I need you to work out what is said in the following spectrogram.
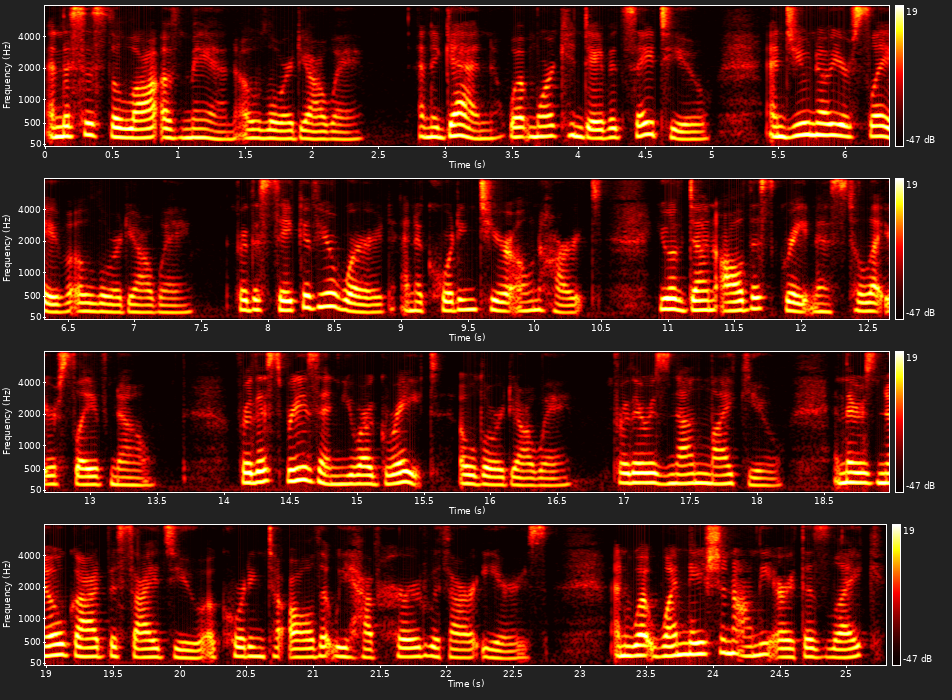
And this is the law of man, O Lord Yahweh. And again, what more can David say to you? And you know your slave, O Lord Yahweh. For the sake of your word, and according to your own heart, you have done all this greatness to let your slave know. For this reason you are great, O Lord Yahweh, for there is none like you, and there is no God besides you, according to all that we have heard with our ears. And what one nation on the earth is like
